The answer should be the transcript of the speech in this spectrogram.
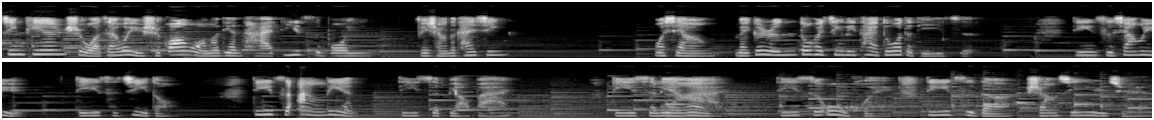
今天是我在未雨时光网络电台第一次播音，非常的开心。我想每个人都会经历太多的第一次：第一次相遇，第一次悸动。第一次暗恋，第一次表白，第一次恋爱，第一次误会，第一次的伤心欲绝。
